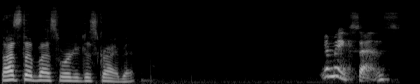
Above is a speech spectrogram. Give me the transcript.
That's the best word to describe it. It makes sense.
